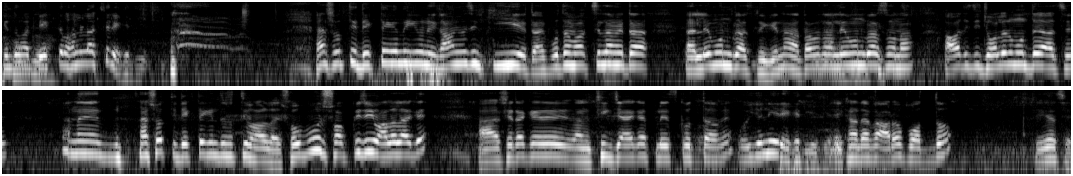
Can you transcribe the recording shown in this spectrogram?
কিন্তু আমার দেখতে ভালো লাগছে রেখে দিয়েছি। হ্যাঁ সত্যি দেখতে কিন্তু ইউনিক আমি ভাবছি কি এটা? আমি প্রথমে ভাবছিলাম এটা লেমন গ্রাস নাকি? না তারপর তো লেমন গ্রাসও না। আবার দেখছি জলের মধ্যে আছে। মানে হ্যাঁ সত্যি দেখতে কিন্তু সত্যি ভালো লাগে। সবুজ সব কিছুই ভালো লাগে। আর সেটাকে মানে ঠিক জায়গায় প্লেস করতে হবে। ওই জন্যই রেখে দিয়েছি। এখানে দেখো আরও পদ্ম। ঠিক আছে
